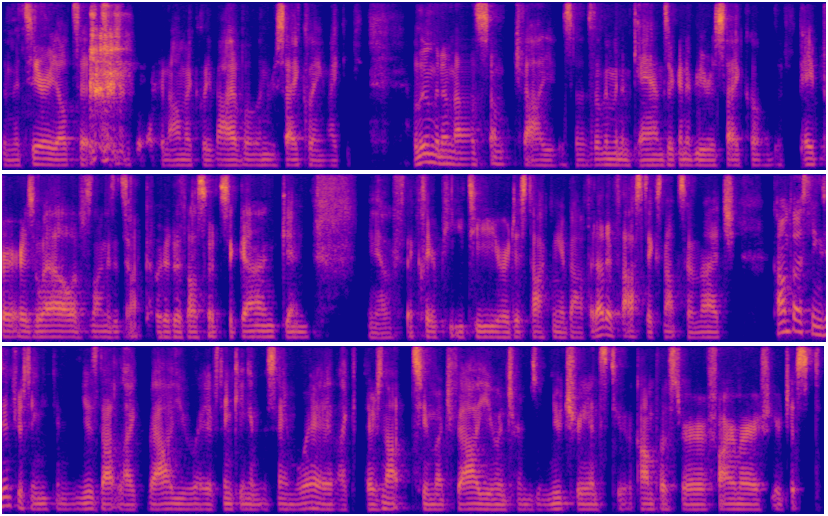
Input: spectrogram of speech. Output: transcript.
the material to, to be economically viable in recycling. Like aluminum has so much value. So those aluminum cans are going to be recycled. Paper as well, as long as it's not coated with all sorts of gunk. And you know, the clear PET you were just talking about, but other plastics, not so much. Composting is interesting. You can use that like value way of thinking in the same way. Like there's not too much value in terms of nutrients to a composter or a farmer if you're just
